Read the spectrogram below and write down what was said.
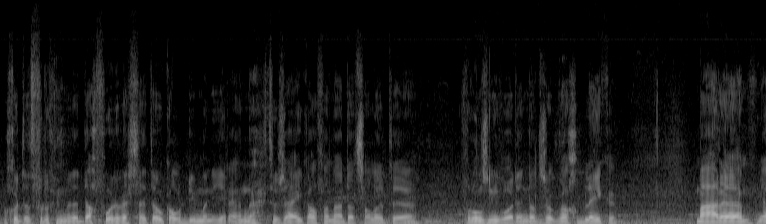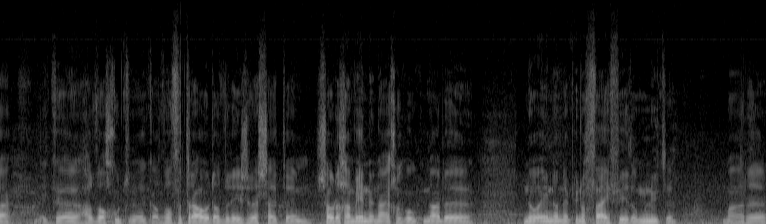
maar goed, dat vroeg je me de dag voor de wedstrijd ook al op die manier. En eh, toen zei ik al van, nou, dat zal het eh, voor ons niet worden. En dat is ook wel gebleken. Maar eh, ja, ik, had wel goed, ik had wel vertrouwen dat we deze wedstrijd zouden gaan winnen. En eigenlijk ook na de 0-1, dan heb je nog 45 minuten. Maar ja,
